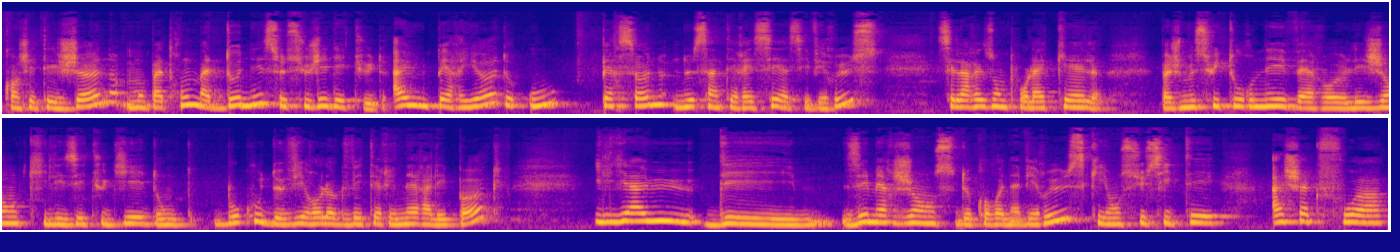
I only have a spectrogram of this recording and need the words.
quand j'étais jeune, mon patron m'a donné ce sujet d'étude à une période où personne ne s'intéressait à ces virus. C'est la raison pour laquelle bah, je me suis tournée vers euh, les gens qui les étudiaient, donc beaucoup de virologues vétérinaires à l'époque. Il y a eu des émergences de coronavirus qui ont suscité à chaque fois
